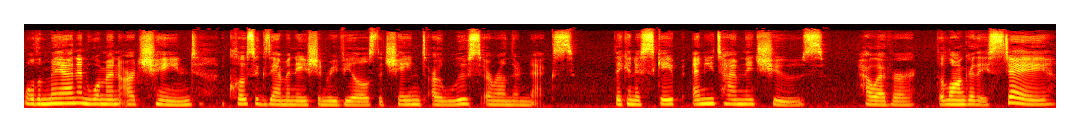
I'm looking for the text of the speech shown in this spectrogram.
While the man and woman are chained, a close examination reveals the chains are loose around their necks. They can escape any time they choose. However, the longer they stay,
